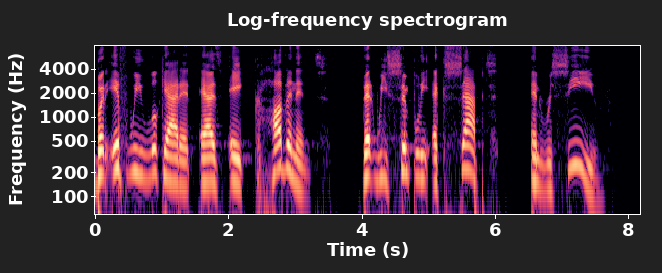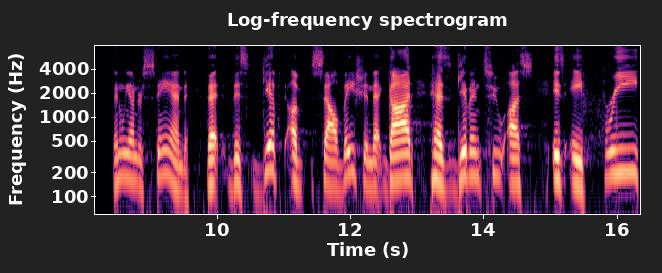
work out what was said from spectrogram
But if we look at it as a covenant that we simply accept and receive, then we understand that this gift of salvation that God has given to us is a free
